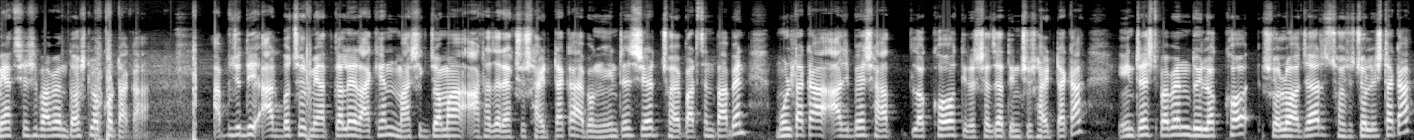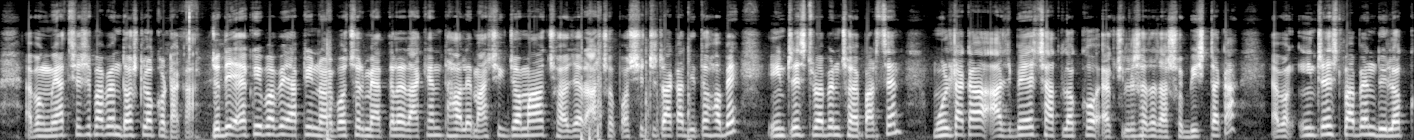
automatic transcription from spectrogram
মেয়াদ শেষে পাবেন দশ লক্ষ টাকা। আপনি যদি আট বছর মেয়াদকালে রাখেন, মাসিক জমা আট হাজার একশো ষাট টাকা এবং ইন্টারেস্ট রেট ছয় পার্সেন্ট পাবেন। মূল টাকা আসবে সাত লক্ষ তিরাশি হাজার তিনশো ষাট টাকা। ইন্টারেস্ট পাবেন দুই লক্ষ ষোলো হাজার ছশো চল্লিশ টাকা এবং মেয়াদ শেষে পাবেন দশ লক্ষ টাকা। যদি একইভাবে আপনি নয় বছর মেয়াদকালে রাখেন, তাহলে মাসিক জমা ছয় হাজার আটশো পঁয়ষট্টি টাকা দিতে হবে। ইন্টারেস্ট পাবেন ছয় পার্সেন্ট মূল টাকা আসবে সাত লক্ষ একচল্লিশ হাজার চারশো বিশ টাকা এবং ইন্টারেস্ট পাবেন দুই লক্ষ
